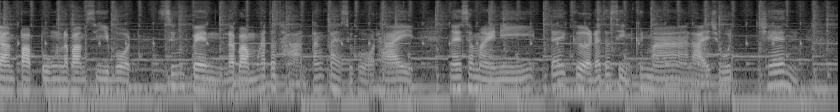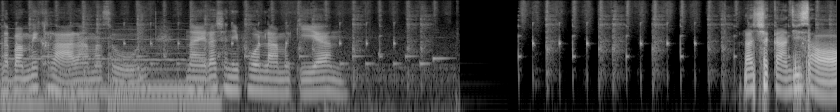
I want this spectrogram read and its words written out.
การปรับปรุงระบำสีบท ซึ่งเป็นระบำมาตรฐานตั้งแต่สุโขทัย ในสมัยนี้ได้เกิดรัตศิลป์ขึ้นมาหลายชุด เช่น ระบำเมขลารามสูรในราชนิพนธ์รามเกียรติ์รัชกาลที่สอง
